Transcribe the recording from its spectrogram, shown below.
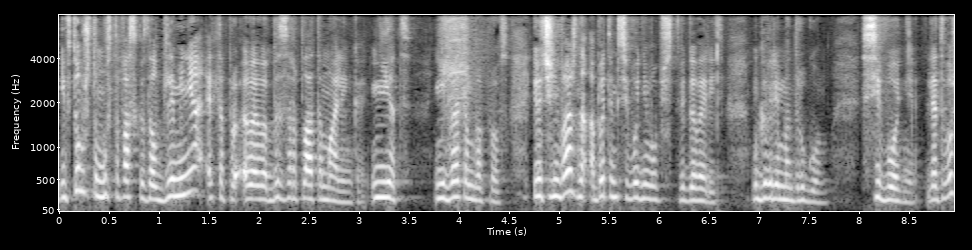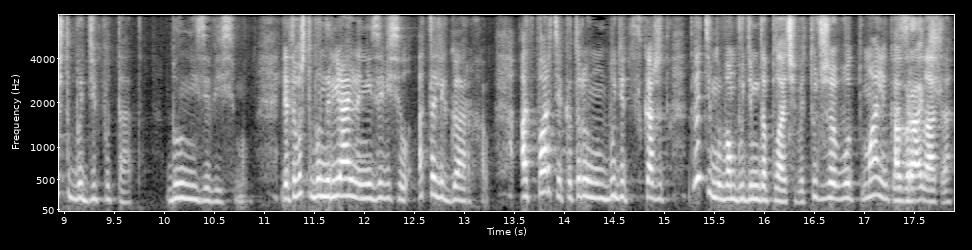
не в том, что Мустафа сказал, для меня эта э, зарплата маленькая. Нет, не в этом вопрос. И очень важно об этом сегодня в обществе говорить. Мы говорим о другом. Сегодня для того, чтобы депутат был независимым. Для того, чтобы он реально не зависел от олигархов, от партии, которая ему будет, скажет, давайте мы вам будем доплачивать. Тут же вот маленькая а зарплата. Врач?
